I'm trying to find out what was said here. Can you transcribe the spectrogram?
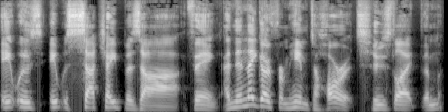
It was it was such a bizarre thing, and then they go from him to Hauritz, who's like the,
